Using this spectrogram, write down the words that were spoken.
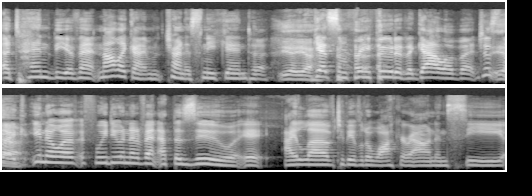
attend the event. Not like I'm trying to sneak in to Yeah, yeah. get some free food at a gala, but just Yeah. like you know, if, if we do an event at the zoo, it, I love to be able to walk around and see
